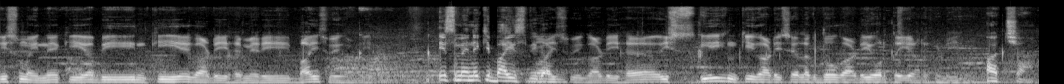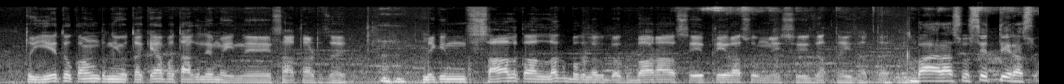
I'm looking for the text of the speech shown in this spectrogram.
इस महीने की अभी इनकी ये गाड़ी है मेरी बाईसवीं गाड़ी है। इस महीने की बाईसवीं बाईसवीं गाड़ी है। इस इनकी गाड़ी से अलग दो गाड़ी और तैयार खड़ी है। अच्छा। तो ये तो काउंट नहीं होता क्या पता अगले महीने सात आठ जाए हम्म। लेकिन साल का लगभग लगभग 12 से तेरह सौ में से जाता ही जाता है। बारह सौ से तेरह सौ।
